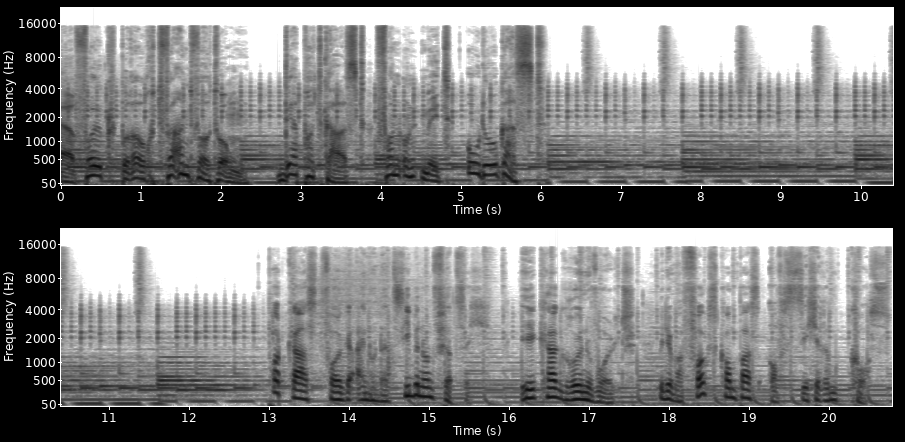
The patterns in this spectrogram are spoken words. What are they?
Erfolg braucht Verantwortung. Der Podcast von und mit Udo Gast. Podcast Folge 147. Ilka Grönewold mit dem Erfolgskompass auf sicherem Kurs.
